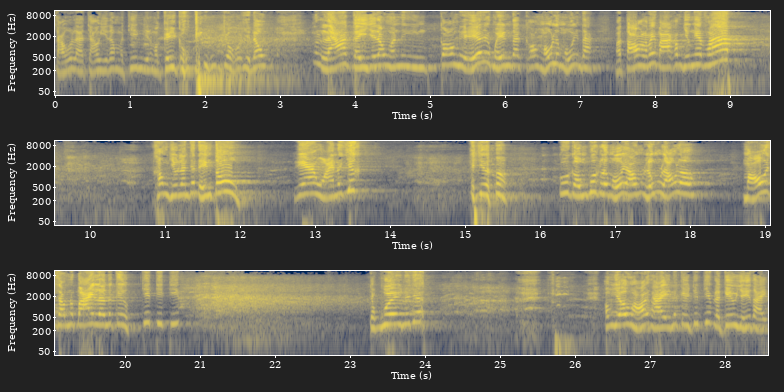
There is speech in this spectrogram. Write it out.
chậu là chậu gì đâu mà chim gì đâu mà kỳ cục. Trời gì đâu lạ kỳ gì đâu mà con thì ỉa trong miệng người ta, con mũi lên mũi người ta. Mà toàn là mấy bà không chịu nghe pháp. Không chịu lên chánh điện tu. Ra ngoài nó dứt. Thấy chưa? Cuối cùng quất lên mũi ông lủng lỗ luôn. Mổ xong nó bay lên nó kêu chip chip chip chọc quê nữa chứ. Ông vô ông hỏi thầy, nó kêu chip chip là kêu gì thầy?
